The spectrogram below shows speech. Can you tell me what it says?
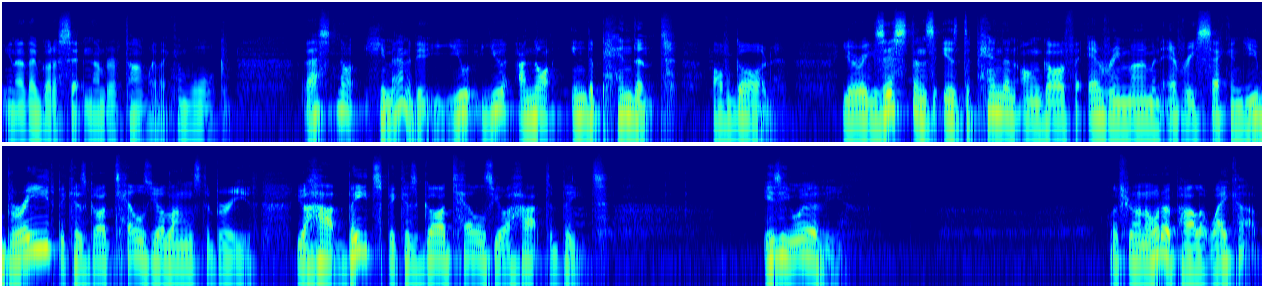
you know, they've got a set number of time where they can walk. That's not humanity. You, you are not independent of God. Your existence is dependent on God for every moment, every second. You breathe because God tells your lungs to breathe. Your heart beats because God tells your heart to beat. Is He worthy? Well, if you're on autopilot, wake up.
